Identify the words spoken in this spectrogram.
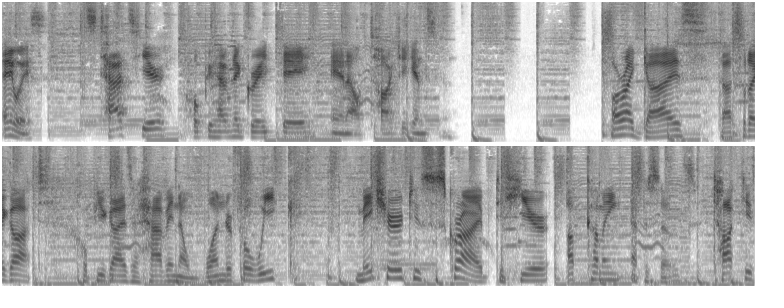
Anyways, it's Tats here. Hope you're having a great day and I'll talk to you again soon. All right, guys, that's what I got. Hope you guys are having a wonderful week. Make sure to subscribe to hear upcoming episodes. Talk to you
